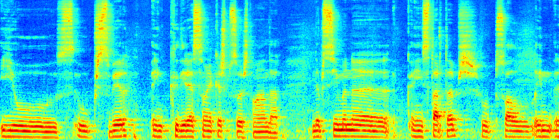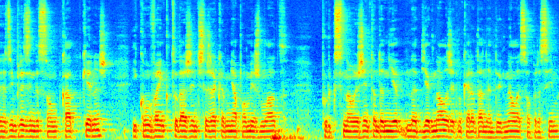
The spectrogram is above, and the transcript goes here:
e o, o perceber em que direção é que as pessoas estão a andar. Ainda por cima, na, em startups, o pessoal, as empresas ainda são um bocado pequenas e convém que toda a gente esteja a caminhar para o mesmo lado, porque senão a gente anda na diagonal, a gente não quer andar na diagonal, é só para cima.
